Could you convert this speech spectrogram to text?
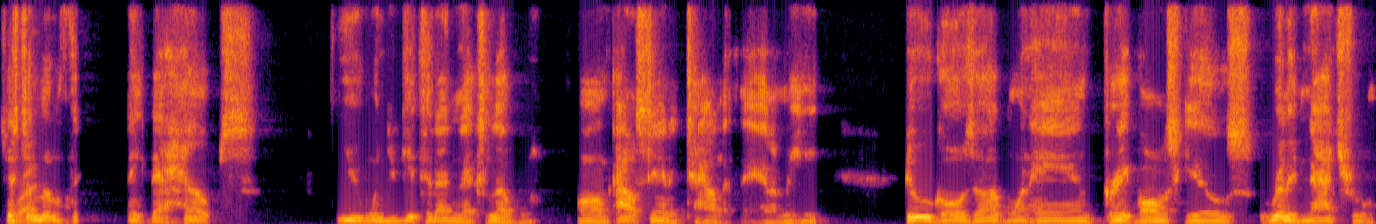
just right. a little thing I think that helps you when you get to that next level. Um, outstanding talent, man. I mean, dude goes up one hand, great ball skills, really natural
